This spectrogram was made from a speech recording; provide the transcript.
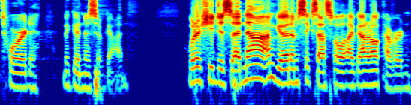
toward the goodness of God? What if she just said, No, nah, I'm good, I'm successful, I've got it all covered?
